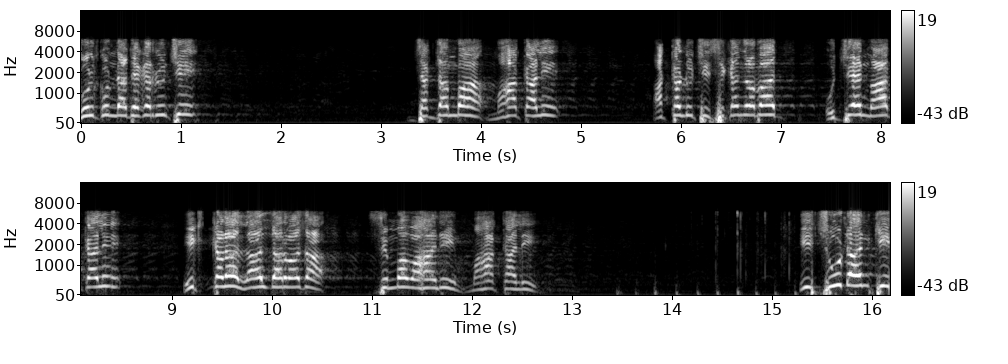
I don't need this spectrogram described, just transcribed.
గోల్కొండ దగ్గర నుంచి జగదంబ మహాకాళి అక్కడి నుంచి సికింద్రాబాద్ ఉజ్జయిన్ మహాకాళి ఇక్కడ లాల్ దర్వాజా సింహవాహిని మహాకాళి. ఈ చూడడానికి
